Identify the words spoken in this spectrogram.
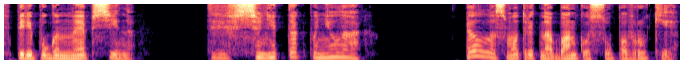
— перепуганная псина. «Ты все не так поняла». Элла смотрит на банку супа в руке.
